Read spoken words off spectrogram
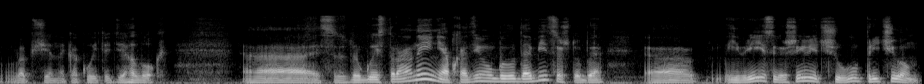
вообще на какой-то диалог. А, с другой стороны, необходимо было добиться, чтобы э, евреи совершили чу, причем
